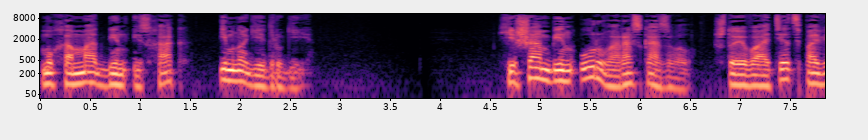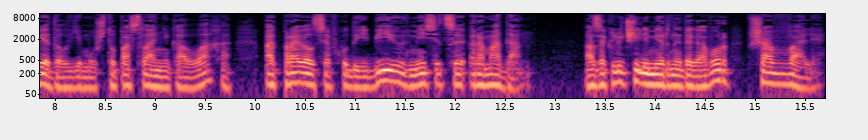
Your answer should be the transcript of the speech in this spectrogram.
Мухаммад бин Исхак и многие другие. Хишам бин Урва рассказывал, что его отец поведал ему, что посланник Аллаха отправился в Худайбию в месяце Рамадан, а заключили мирный договор в Шаввале,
